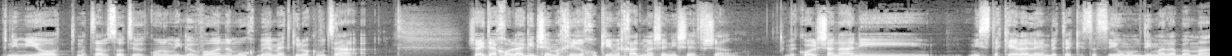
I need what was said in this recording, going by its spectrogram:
פנימיות, מצב סוציו-אקונומי גבוה, נמוך, באמת, כאילו הקבוצה, שהיית יכול להגיד שהם הכי רחוקים אחד מהשני שאפשר. וכל שנה אני מסתכל עליהם בטקס הסיום עומדים על הבמה,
